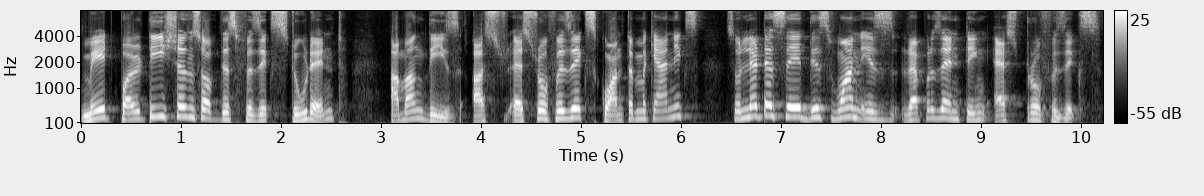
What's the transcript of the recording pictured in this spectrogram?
made partitions of this physics student among these ast astrophysics, quantum mechanics. So let us say this one is representing astrophysics.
